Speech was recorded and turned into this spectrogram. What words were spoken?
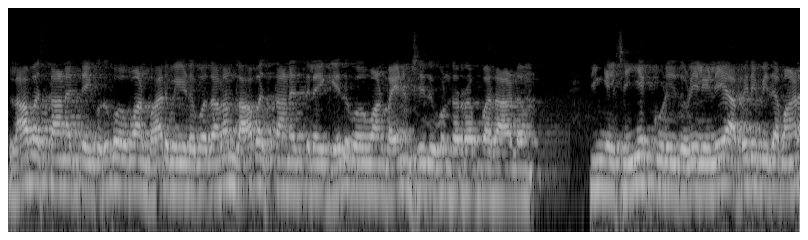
லாபஸ்தானத்தை குரு பகவான் பார்வையிடுவதாலும் லாபஸ்தானத்திலே கேது பகவான் பயணம் செய்து கொண்டிருப்பதாலும் நீங்கள் செய்யக்கூடிய தொழிலிலே அபரிமிதமான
